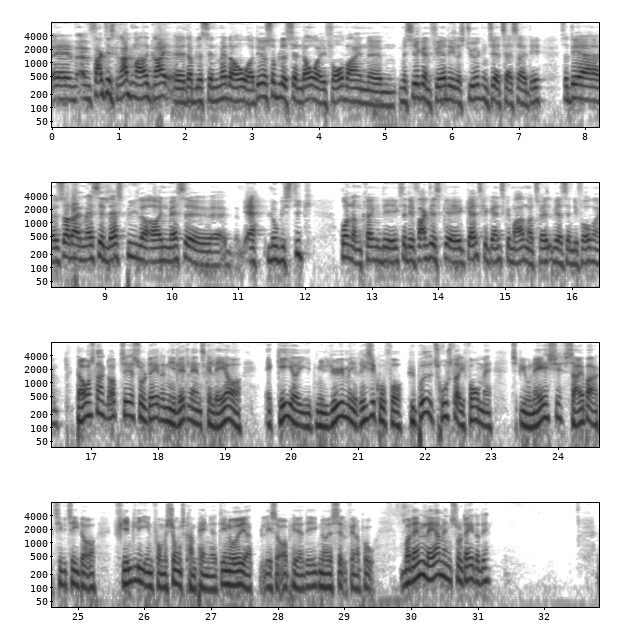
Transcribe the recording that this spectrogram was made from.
Øh, faktisk ret meget grej, øh, der bliver sendt med derover. Det er jo så blevet sendt over i forvejen øh, med cirka en fjerdedel af styrken til at tage sig af det. Så, det er, så er der en masse lastbiler og en masse øh, ja, logistik rundt omkring det. Ikke? Så det er faktisk øh, ganske, ganske meget materiel, vi har sendt i forvejen. Der er også lagt op til, at soldaterne i Letland skal lære at agere i et miljø med risiko for hybride trusler i form af spionage, cyberaktiviteter og fjendtlige informationskampagner. Det er noget, jeg læser op her. Det er ikke noget, jeg selv finder på. Hvordan lærer man soldater det?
